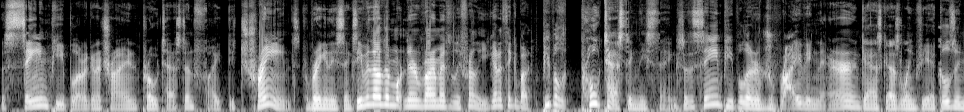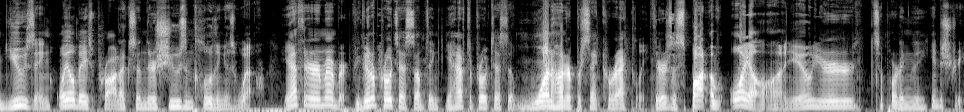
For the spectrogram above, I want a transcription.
the same people are going to try and protest and fight the trains for bringing these things. Even though they're, more, they're environmentally friendly. You got to think about it. People protesting these things are the same people that are driving there in gas guzzling vehicles and using oil based products in their shoes and clothing as well. You have to remember, if you're going to protest something, you have to protest it 100% correctly. If there's a spot of oil on you, you're supporting the industry.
